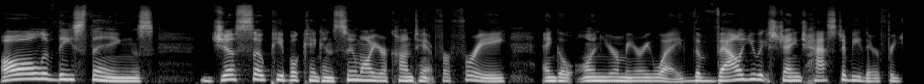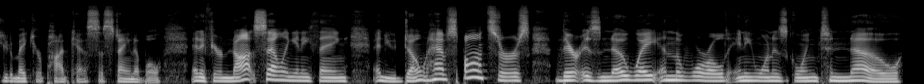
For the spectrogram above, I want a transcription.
all of these things just so people can consume all your content for free and go on your merry way. The value exchange has to be there for you to make your podcast sustainable. And if you're not selling anything and you don't have sponsors, there is no way in the world anyone is going to know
